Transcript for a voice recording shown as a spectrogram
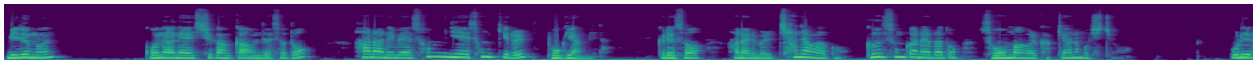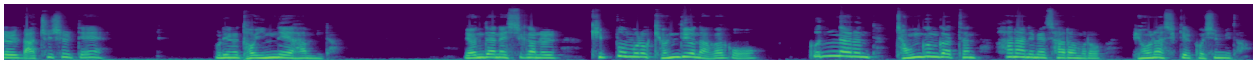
믿음은 고난의 시간 가운데서도 하나님의 섭리의 손길을 보게 합니다. 그래서 하나님을 찬양하고 그 순간에라도 소망을 갖게 하는 것이죠. 우리를 낮추실 때 우리는 더 인내해야 합니다. 연단의 시간을 기쁨으로 견디어 나가고 끝나는 정금 같은 하나님의 사람으로 변화시킬 것입니다.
